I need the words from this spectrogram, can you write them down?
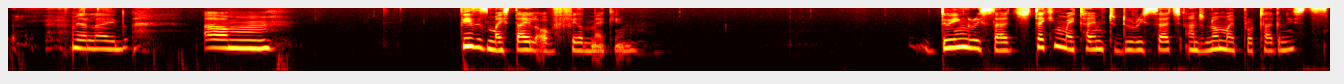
Mir leid. Um, this is my style of filmmaking. Doing research, taking my time to do research and know my protagonists,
